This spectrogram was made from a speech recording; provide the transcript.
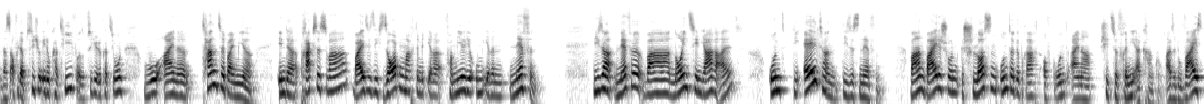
das ist auch wieder psychoedukativ, also Psychoedukation, wo eine Tante bei mir in der Praxis war, weil sie sich Sorgen machte mit ihrer Familie um ihren Neffen. Dieser Neffe war 19 Jahre alt und die Eltern dieses Neffen waren beide schon geschlossen untergebracht aufgrund einer Schizophrenieerkrankung. Also du weißt,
